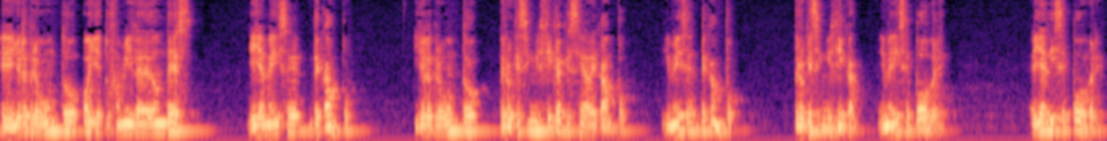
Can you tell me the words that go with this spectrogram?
eh, yo le pregunto, oye, ¿tu familia de dónde es? Y ella me dice, de campo. Y yo le pregunto, ¿pero qué significa que sea de campo? Y me dice, de campo. ¿Pero qué significa? Y me dice, pobre. Ella dice pobre.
